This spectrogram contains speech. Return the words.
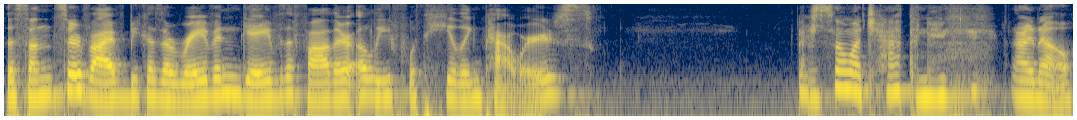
The son survived because a raven gave the father a leaf with healing powers. There's so much happening. I know.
